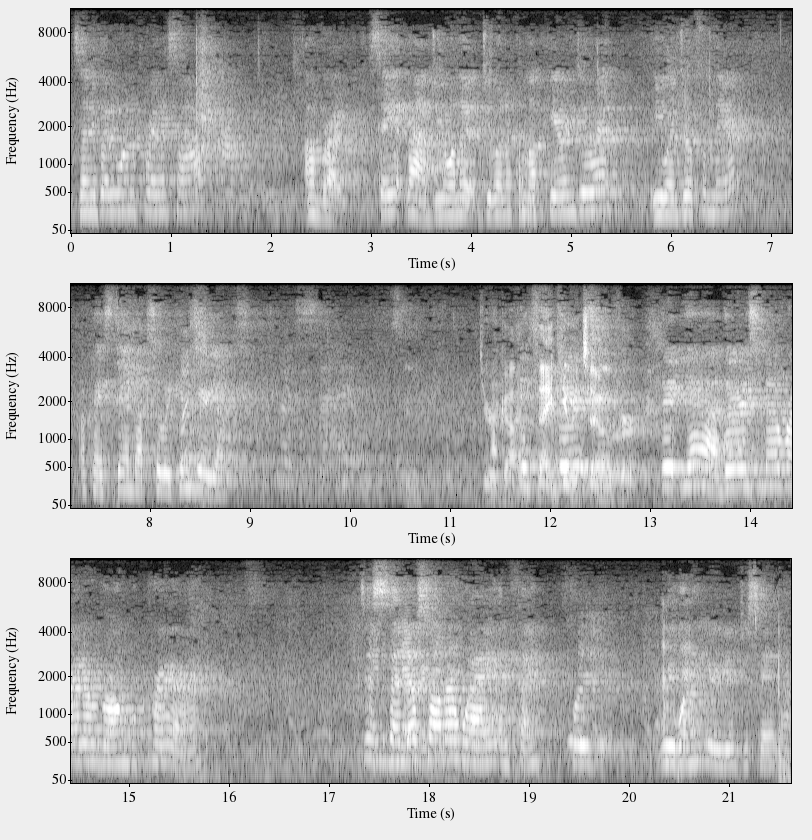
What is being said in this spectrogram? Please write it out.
Does anybody want to pray us out? All right. Say it loud. Do you want to? Do you want to come up here and do it? Or you want to do it from there? Okay, stand up so we can hear you. Dear God, It's- thank you, it's over. There, yeah, there is no right or wrong prayer. Just send us on our way and thank for. We want to hear you. Just say it loud.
